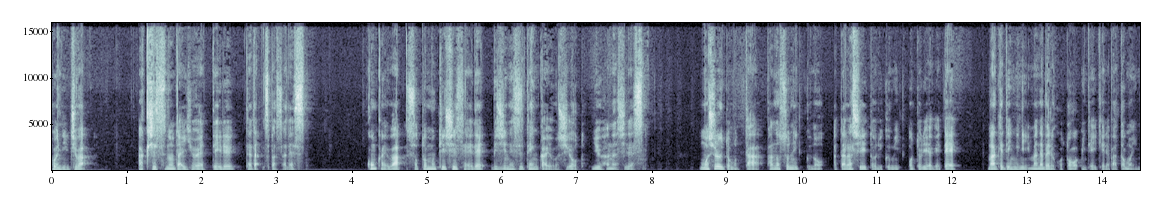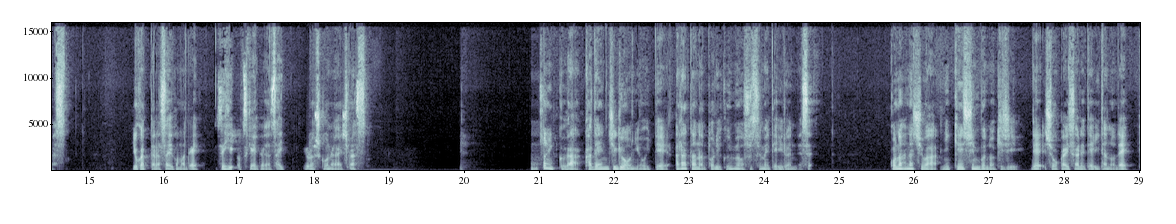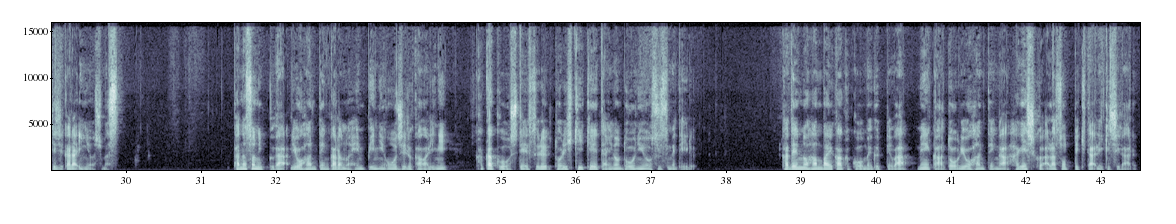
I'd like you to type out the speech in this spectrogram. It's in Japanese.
こんにちは。アクシスの代表をやっている多田翼です。今回は外向き姿勢でビジネス展開をしようという話です。面白いと思ったパナソニックの新しい取り組みを取り上げて、マーケティングに学べることを見ていければと思います。よかったら最後までぜひお付き合いください。よろしくお願いします。パナソニックが家電事業において新たな取り組みを進めているんです。この話は日経新聞の記事で紹介されていたので、記事から引用します。パナソニックが量販店からの返品に応じる代わりに、価格を指定する取引形態の導入を進めている。家電の販売価格をめぐっては、メーカーと量販店が激しく争ってきた歴史がある。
